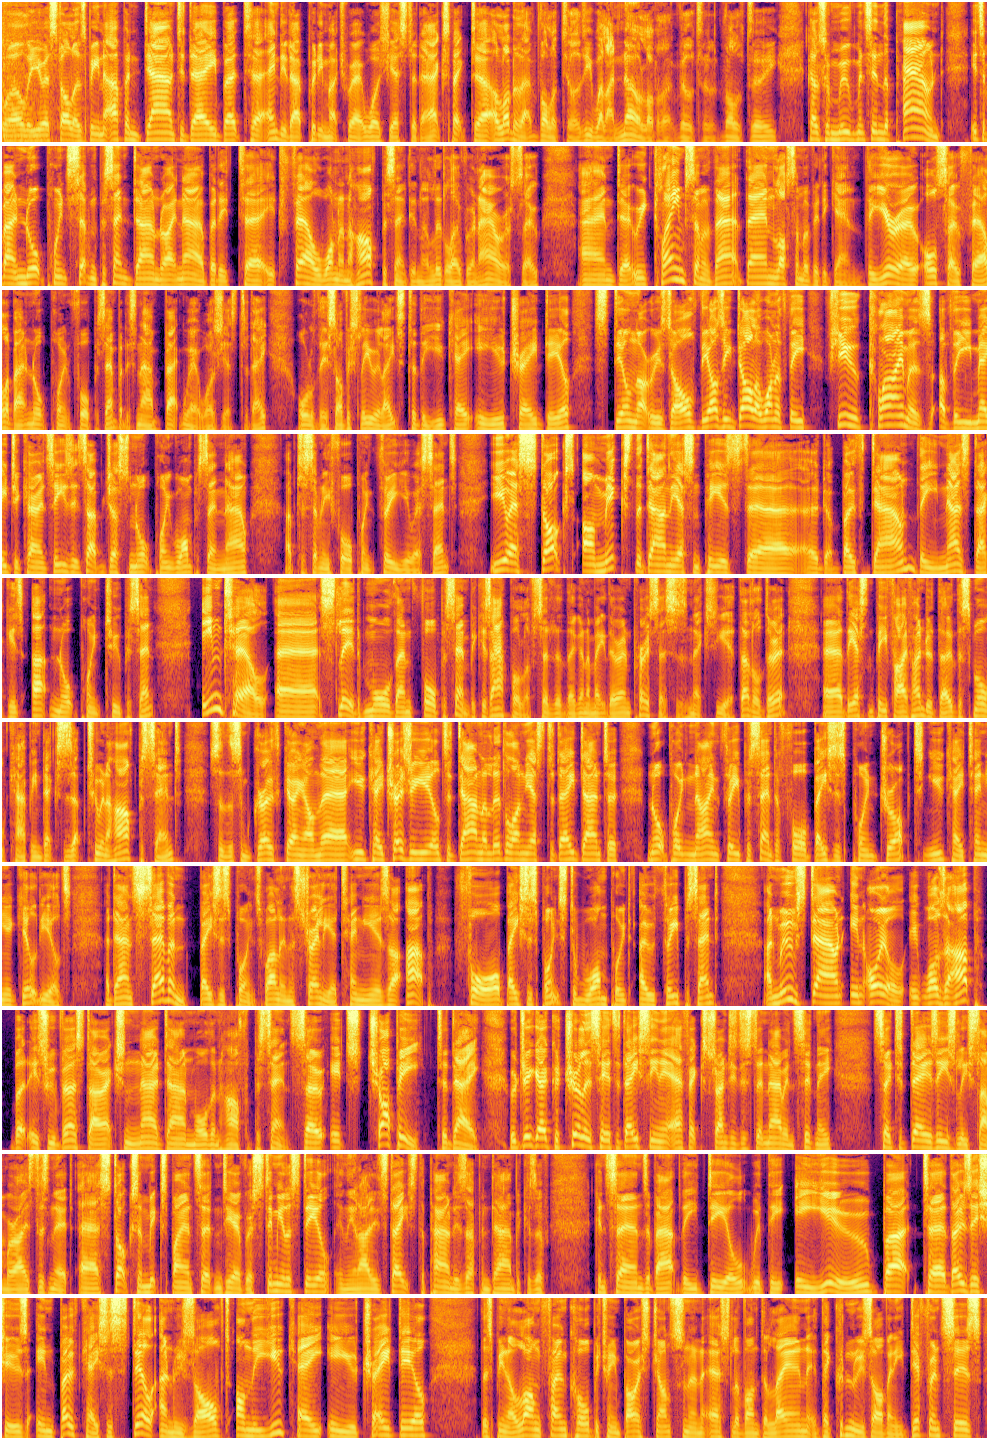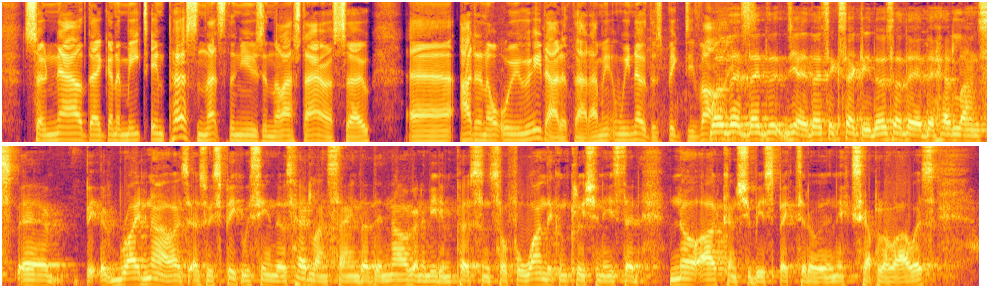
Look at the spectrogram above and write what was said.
Well, the US dollar has been up and down today, but uh, ended up pretty much where it was yesterday. I expect uh, a lot of that volatility, well, I know a lot of that volatility comes from movements in the pound. It's about 0.7% down right now, but it uh, it fell 1.5% in a little over an hour or so and uh, reclaimed some of that, then lost some of it again. The euro also fell about 0.4%, but it's now back where it was yesterday. All of this obviously relates to the UK EU trade deal, still not resolved. The Aussie dollar, one of the few climbers of the major currencies currencies. It's up just 0.1% now, up to 74.3 US cents. US stocks are mixed. The Dow and the S&P is uh, both down. The Nasdaq is up 0.2%. Intel uh, slid more than 4% because Apple have said that they're going to make their own processors next year. That'll do it. Uh, the S&P 500 though, the small cap index is up 2.5%, so there's some growth going on there. UK Treasury yields are down a little on yesterday, down to 0.93%, a 4 basis point drop. UK 10-year gilt yields are down seven basis points, while in Australia, 10 years are up four basis points to 1.03%. And moves down in oil. It was up, but it's reversed direction, now down more than half a percent. So it's choppy today. Rodrigo Catril is here today, senior FX strategist at NAB in Sydney. So today is easily summarised, isn't it? Uh, stocks are mixed by uncertainty over a stimulus deal in the United States. The pound is up and down because of concerns about the deal with the EU, but uh, those issues in both cases still unresolved. On the UK EU trade deal, there's been a long phone call between Boris Johnson and Ursula von der Leyen. They couldn't resolve any differences, so now they're going to meet in person. That's the news in the last hour or so. Uh, I don't know what we read out of that. I mean, we know there's big divides. Well, that, that, yeah, that's exactly. Those are the, the headlines uh, right now. As, as we speak, we're seeing those headlines saying that they're now going to meet in person. So, for one, the conclusion is that no outcome should be expected over the next couple of hours.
